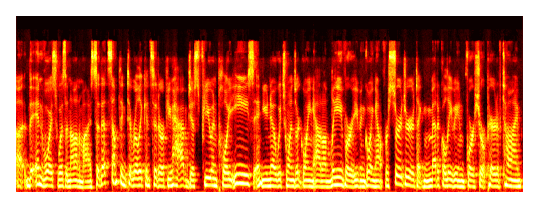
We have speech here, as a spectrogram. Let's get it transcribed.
uh, the invoice was anonymized. So that's something to really consider if you have just few employees and you know which ones are going out on leave or even going out for surgery or taking medical leave even for a short period of time.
